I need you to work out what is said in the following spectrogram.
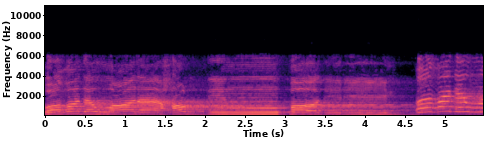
وَغَدَوْا عَلَىٰ حَرْدٍ قَادِرِينَ. وَغَدَوْا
